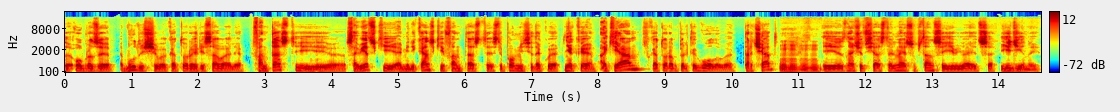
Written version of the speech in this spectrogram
образы будущего, которые рисовали фантасты, и советские, и американские фантасты. Если помните, такое некое океан, в котором только головы торчат, угу, угу. и, значит, вся остальная субстанция является единой.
